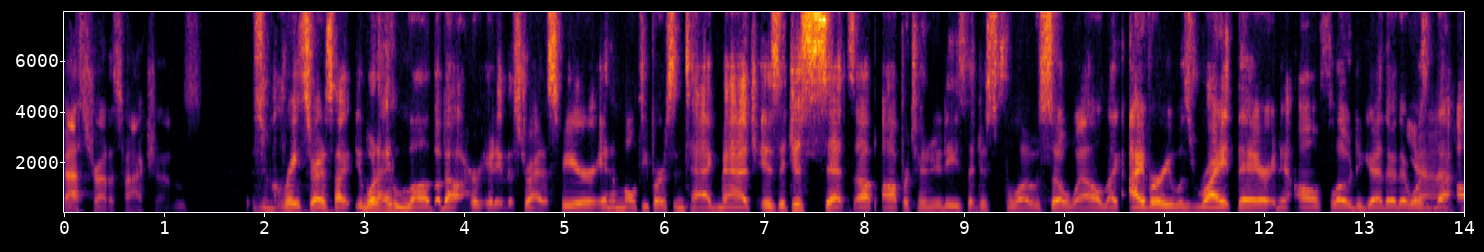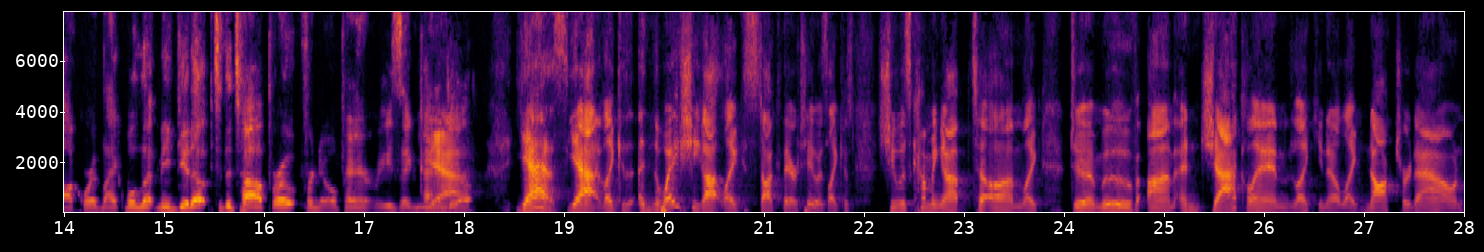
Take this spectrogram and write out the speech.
best Stratusfactions It's a great Stratusphere. What I love about her hitting the Stratusphere in a multi-person tag match is it just sets up opportunities that just flow so well. Like Ivory was right there and it all flowed together. There wasn't that awkward, like, well, let me get up to the top rope for no apparent reason kind of deal. Yes, yeah, like and the way she got like stuck there too is like she was coming up to um like do a move um and Jacqueline like you know like knocked her down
